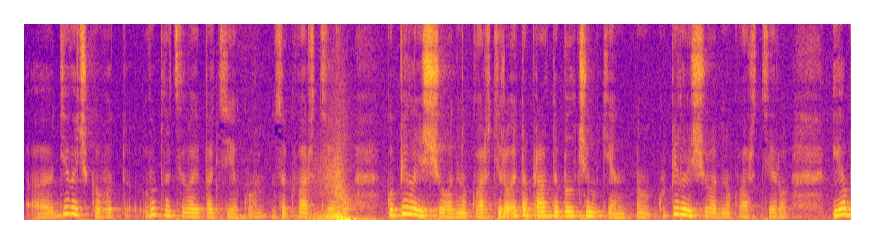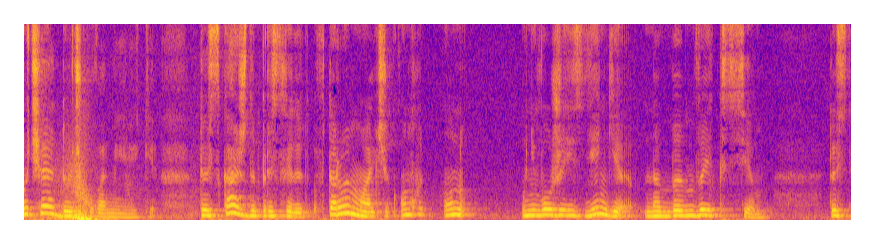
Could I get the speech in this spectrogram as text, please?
э, девочка вот выплатила ипотеку за квартиру, купила еще одну квартиру, это, правда, был Чимкент, но купила еще одну квартиру и обучает дочку в Америке. То есть каждый преследует. Второй мальчик, он, он, у него уже есть деньги на BMW X7. То есть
